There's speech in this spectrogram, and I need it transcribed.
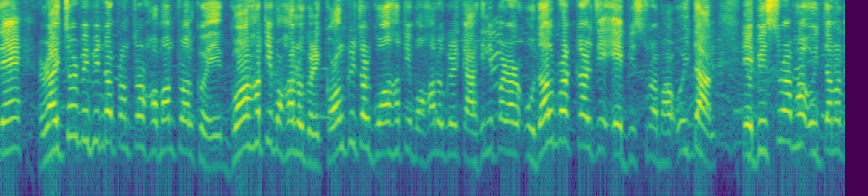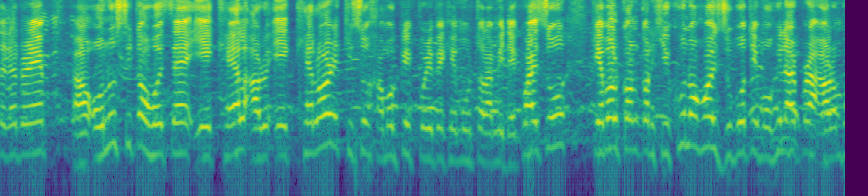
যে ৰাজ্যৰ বিভিন্ন প্ৰান্তৰ সমান্তৰালকৈ গুৱাহাটী মহানগৰী কংক্ৰিটৰ গুৱাহাটী মহানগৰীৰ কাহিলীপাৰাৰ উদালব্ৰাক্কাৰ যি এই বিষ্ণুৰাভা উদ্যান এই বিষ্ণুৰাভা উদ্যানত এনেদৰে অনুষ্ঠিত হৈছে এই খেল আৰু এই খেলৰ কিছু সামগ্ৰিক পৰিৱেশ এই মুহূৰ্তত আমি দেখুৱাইছোঁ। কেৱল কণ কণ শিশু নহয় যুৱতী মহিলাৰ পৰা আৰম্ভ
